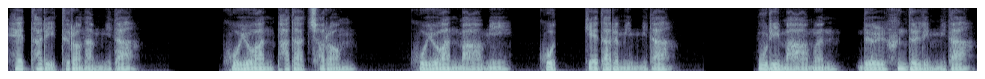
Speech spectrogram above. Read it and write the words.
해탈이 드러납니다. 고요한 바다처럼 고요한 마음이 곧 깨달음입니다. 우리 마음은 늘 흔들립니다.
